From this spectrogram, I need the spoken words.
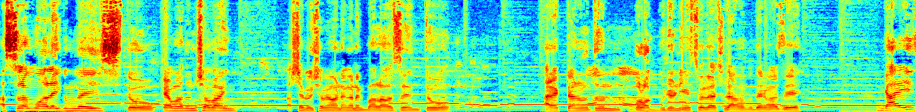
আসসালামু আলাইকুম গাইস তো কেমন আছেন সবাই? আশা করি সবাই অনেক অনেক ভালো আছেন। তো আরেকটা নতুন ব্লগ ভিডিও নিয়ে চলে আসলাম আমাদের মাঝে। গাইজ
